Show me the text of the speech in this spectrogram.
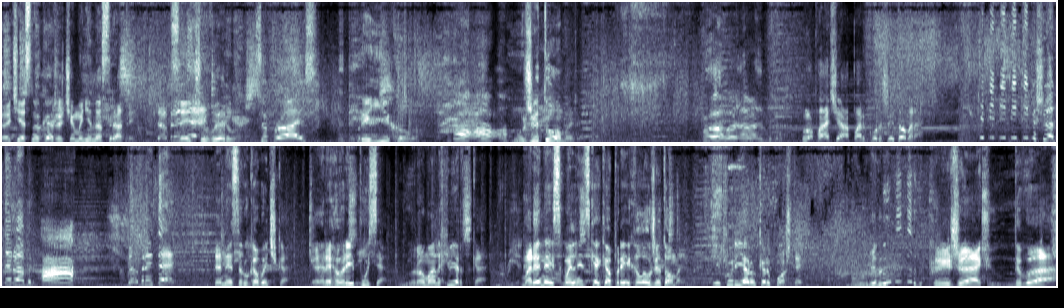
А чесно кажучи, мені насрати. Це чувиру. Сюрприз! Приїхало. У Житомир. Опа, ча, паркур Житомира. Що ти робиш? Добрий день! Денис Рукавичка, Григорій Пуся, Роман Хвіртська, Марина із Хмельницька, яка приїхала у Житомир, і кур'єр Укрпошти. Хижак 2.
